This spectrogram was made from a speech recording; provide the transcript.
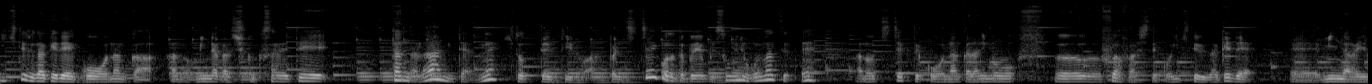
生きてるだけでこうなんかあのみんなから祝福されてたんだなみたいなね。人ってっていうのはやっぱりちっちゃい子だとやっぱりそういうふうに思いますよね。あのちっちゃくてこうなんか何もふわふわしてこう生きてるだけで、えー、みんなが喜ん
